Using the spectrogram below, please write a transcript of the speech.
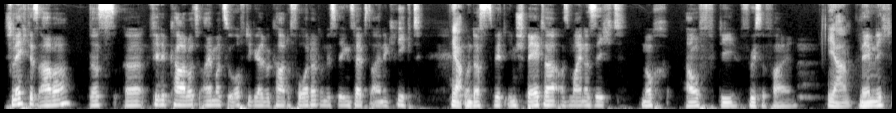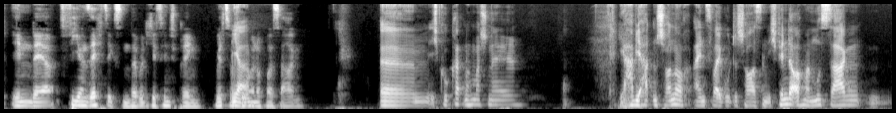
Schlecht ist aber, dass äh, Philipp Karloc einmal zu oft die gelbe Karte fordert und deswegen selbst eine kriegt. Ja. Und das wird ihm später aus meiner Sicht noch auf die Füße fallen. Ja. Nämlich in der 64. Da würde ich jetzt hinspringen. Willst du ja. vorher noch was sagen? Ähm, ich guck grad noch mal schnell. Ja, wir hatten schon noch ein, zwei gute Chancen. Ich finde auch, man muss sagen,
